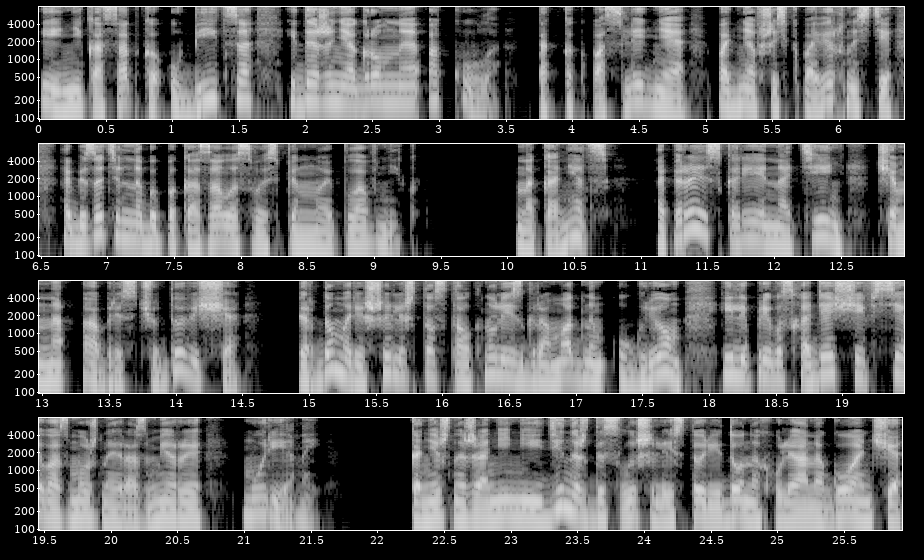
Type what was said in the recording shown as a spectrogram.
и не касатка-убийца и даже не огромная акула, так как последняя, поднявшись к поверхности, обязательно бы показала свой спинной плавник. Наконец, опираясь скорее на тень, чем на абрис чудовища, Пердома решили, что столкнулись с громадным угрём или превосходящей все возможные размеры муреной — Конечно же, они не единожды слышали истории Дона Хулиана Гуанча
